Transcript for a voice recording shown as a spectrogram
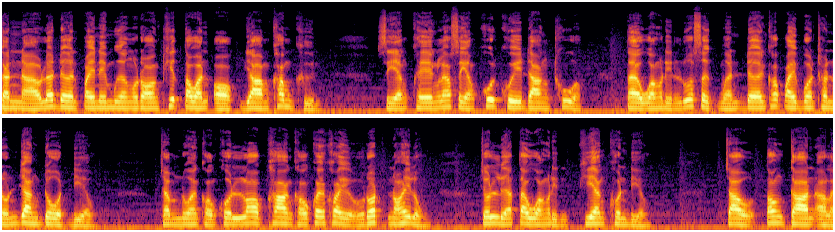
กันหนาวและเดินไปในเมืองรองทิศตะวันออกยามค่ำคืน เสียงเพลงและเสียงพูดคุยดังทั่ว แต่วังรินรู้สึกเหมือนเดินเข้าไปบนถนนอย่างโดดเดี่ยวจำนวนของคนรอบข้างเขาค่อยๆลดน้อยลง จนเหลือแต่วังรินเพียงคนเดียว เจ้าต้องการอะไร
